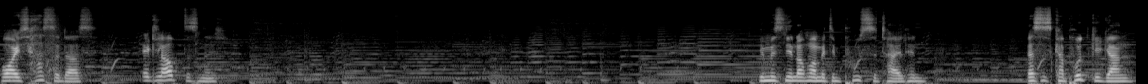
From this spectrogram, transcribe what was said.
Boah, ich hasse das. Er glaubt es nicht. Wir müssen hier nochmal mit dem Pusteteil hin. Das ist kaputt gegangen.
